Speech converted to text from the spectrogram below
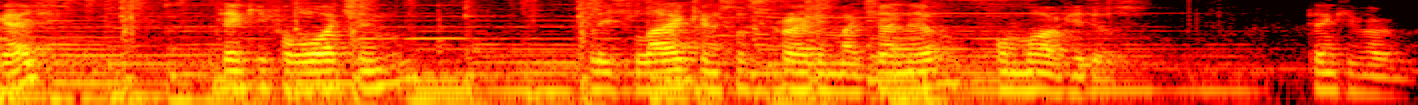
guys. Thank you for watching. Please like and subscribe to my channel for more videos. Thank you very much.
